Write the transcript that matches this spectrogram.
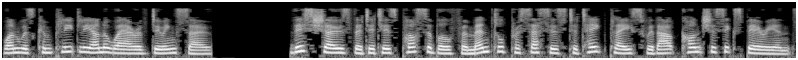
one was completely unaware of doing so. This shows that it is possible for mental processes to take place without conscious experience.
